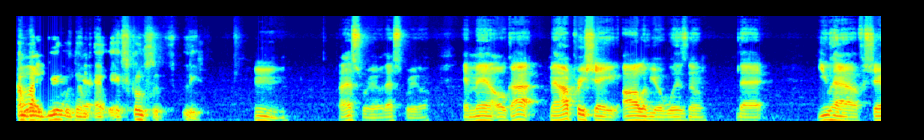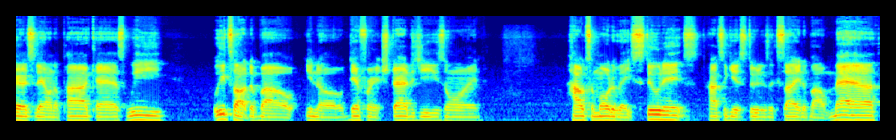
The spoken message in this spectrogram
I'm I going to deal with them yeah. exclusively. Mm. That's real. That's real. And man, oh God, man, I appreciate all of your wisdom that you have shared today on the podcast. We we talked about, you know, different strategies on how to motivate students, how to get students excited about math,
